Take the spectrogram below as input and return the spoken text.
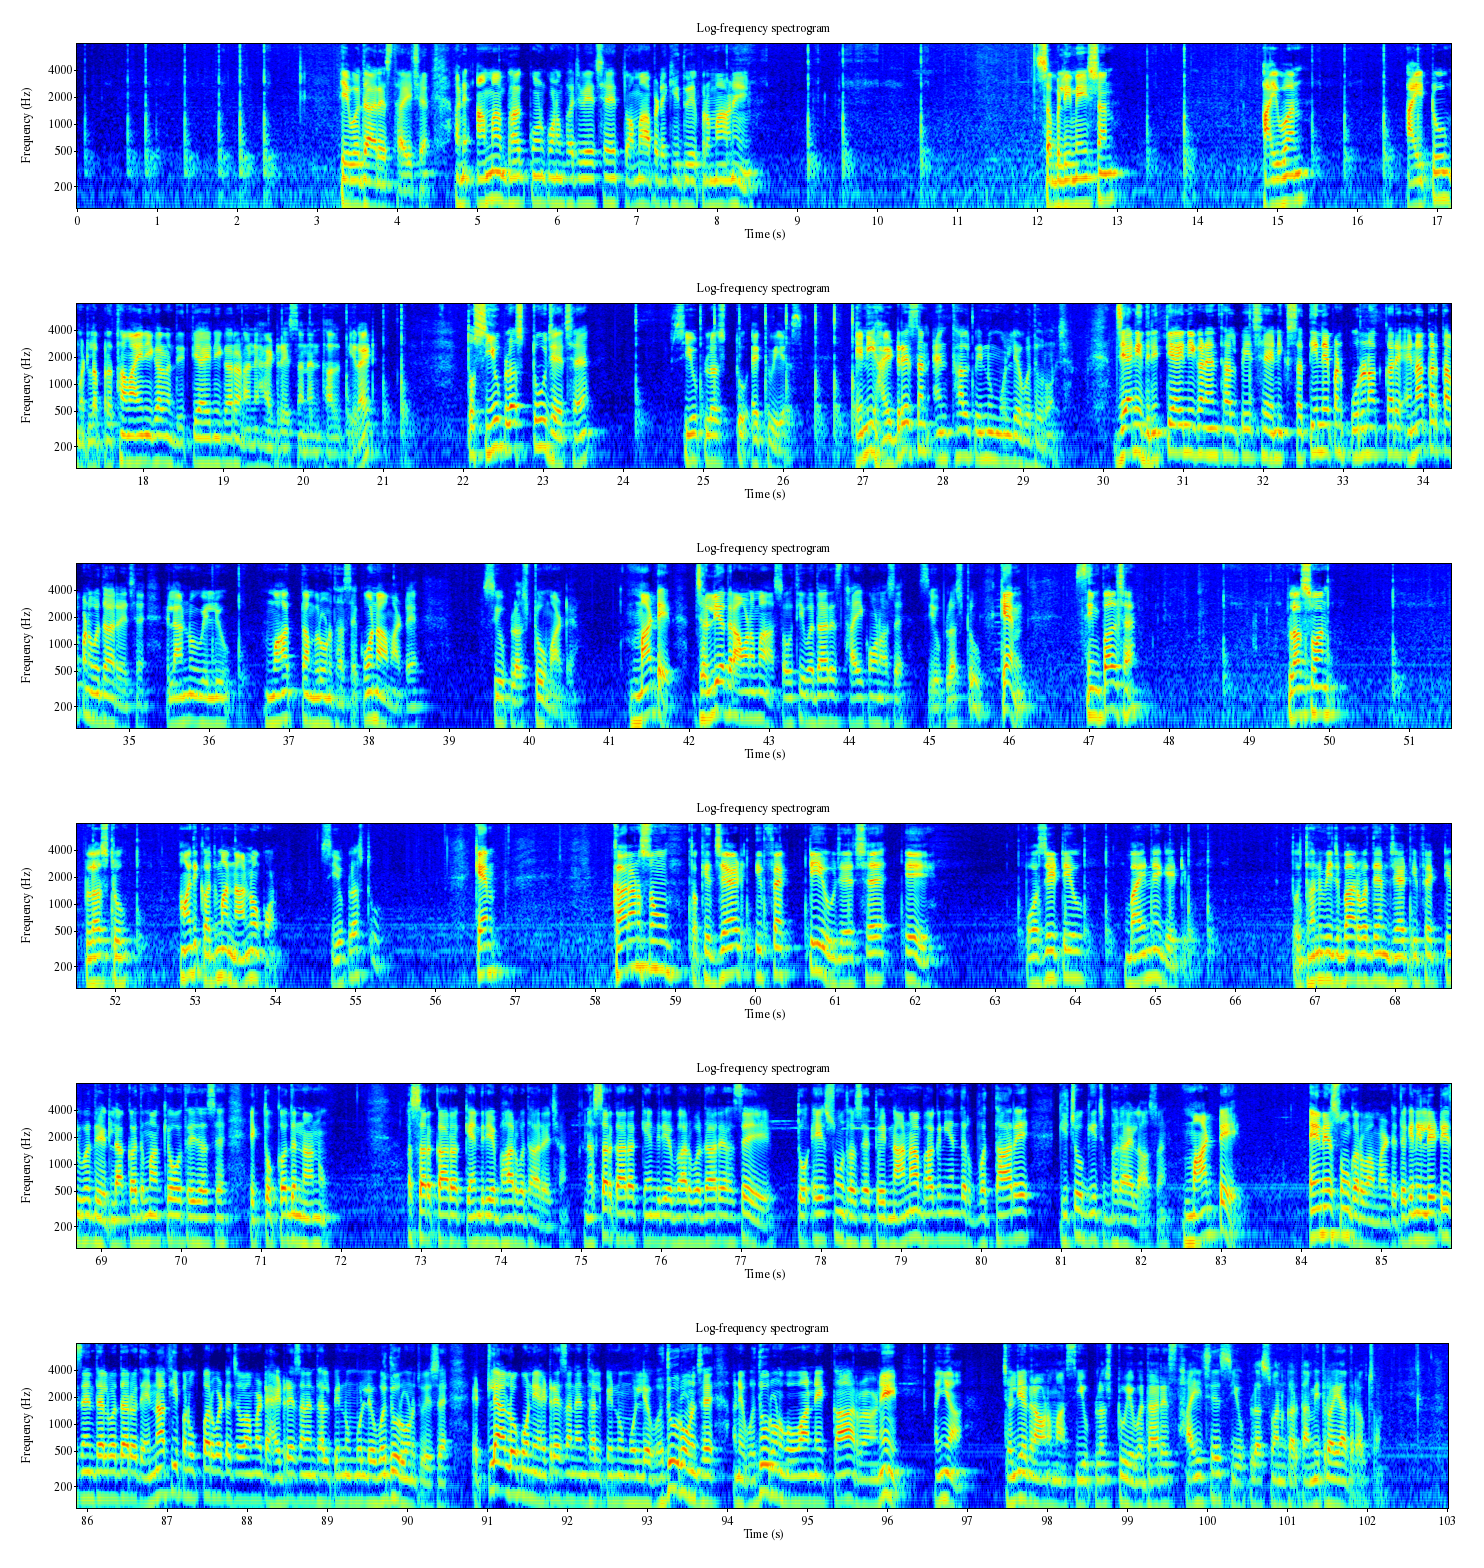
એ વધારે થાય છે. અને આમાં ભાગ કોણ કોણ ભજવે છે? તો આમાં આપણે કીધું એ પ્રમાણે સબલિમેશન, આઈ વન, આઈ ટુ, મતલબ પ્રથમ આયનીકરણ, દ્વિતીય આયનીકરણ અને હાઇડ્રેશન એન્થાલ્પી રાઈટ તો સીયુ પ્લસ ટુ જે છે સીયુ પ્લસ ટુ એકવીએસ એની હાઇડ્રેશન એન્થાલ્પીનું મૂલ્ય વધુ ઋણ છે. જે એની દ્વિતીય આયનીકરણ એન્થાલ્પી છે, એની ક્ષતિને પણ પૂર્ણ કરે, એના કરતાં પણ વધારે છે, એટલે આનું વેલ્યુ મહત્તમ ઋણ થશે કોના માટે? સીયુ પ્લસ ટુ માટે. માટે જલીય દ્રાવણમાં સૌથી વધારે સ્થાયી કોણ હશે? સીયુ પ્લસ ટુ કેમ? સિમ્પલ છે. પ્લસ વન પ્લસ ટુ આમાંથી કદમાં નાનો કોણ? સીયુ પ્લસ ટુ કેમ? કારણ શું? તો કે ઝેડ ઇફેક્ટિવ જે છે એ પોઝિટિવ બાય નેગેટિવ તો ધન વીજભાર વધે એમ જેટ ઇફેક્ટિવ વધે એટલે આ કદમાં કેવો થઈ જશે? એક તો કદ નાનું. અસરકારક કેન્દ્રીય ભાર વધારે છે. અને અસરકારક કેન્દ્રીય ભાર વધારે હશે તો એ શું થશે? તો એ નાના ભાગની અંદર વધારે ગીચોગીચ ભરાયેલા હશે. માટે એને શું કરવા માટે? તો કે એની લેટેસ્ટ એન્થેલ વધારે હોય તો એનાથી પણ ઉપર વટે જવા માટે હાઇડ્રેશન એન્થેલ્પીનું મૂલ્ય વધુ ઋણ જોઈશે. એટલે આ લોકોની હાઇડ્રેશન એન્થેલ્પીનું મૂલ્ય વધુ ઋણ છે અને વધુ ઋણ હોવાને કારણે અહીંયા જલીય દ્રાવણમાં સીયુ પ્લસ ટુ એ વધારે સ્થાયી છે. સીયુ પ્લસ વન કરતાં મિત્રો યાદ રાખજો.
